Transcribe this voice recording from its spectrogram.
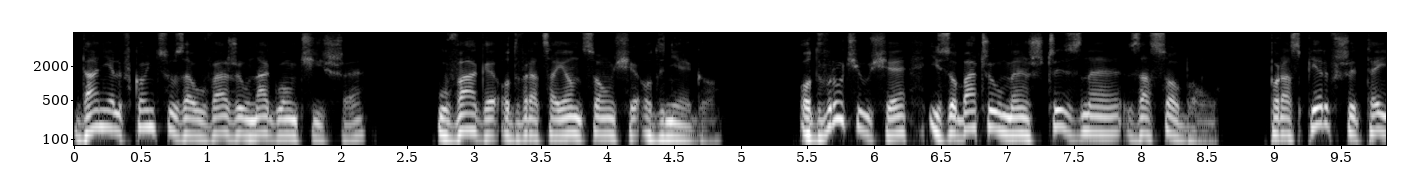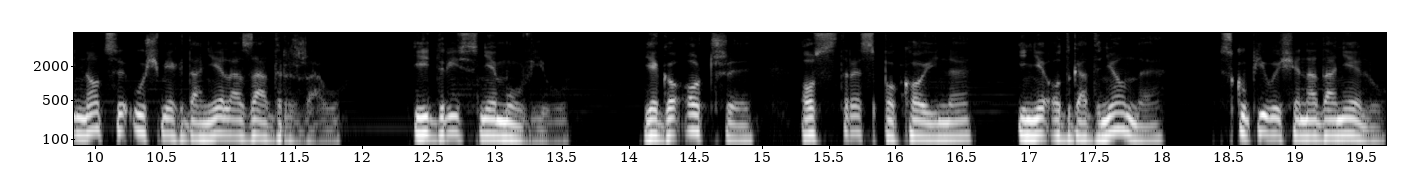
Daniel w końcu zauważył nagłą ciszę, uwagę odwracającą się od niego. Odwrócił się i zobaczył mężczyznę za sobą. Po raz pierwszy tej nocy uśmiech Daniela zadrżał. Idris nie mówił. Jego oczy, ostre, spokojne i nieodgadnione, skupiły się na Danielu.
